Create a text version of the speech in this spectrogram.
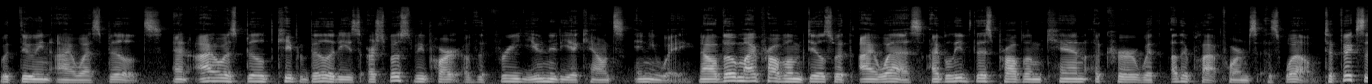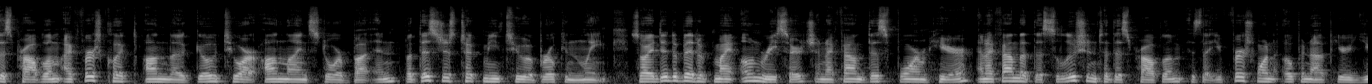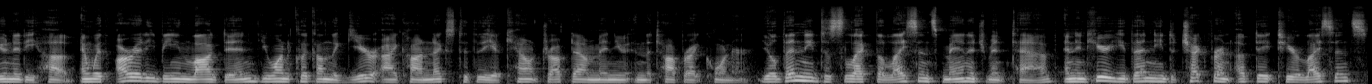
with doing iOS builds. And iOS build capabilities are supposed to be part of the free Unity accounts anyway. Now, although my problem deals with iOS, I believe this problem can occur with other platforms as well. To fix this problem, I first clicked on the Go to our online store button, but this just took me to a broken link. So I did a bit of my own research and I found this form here, and I found that the solution to this problem is that you first want to open up your Unity Hub. And with already being logged in, you want to click on the gear icon next to the account drop down menu in the top right corner. You'll then need to select the license management tab and in here you then need to check for an update to your license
